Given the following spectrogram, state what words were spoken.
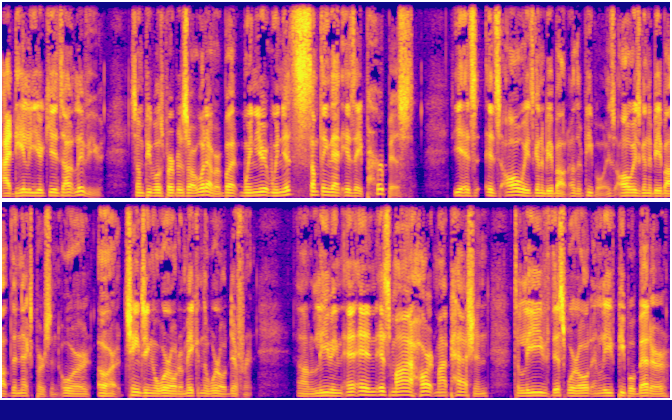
Ideally, your kids outlive you. Some people's purpose are whatever. But when you're when it's something that is a purpose, yeah, it's it's always going to be about other people. It's always going to be about the next person or or changing a world or making the world different um, leaving, and, and it's my heart, my passion to leave this world and leave people better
